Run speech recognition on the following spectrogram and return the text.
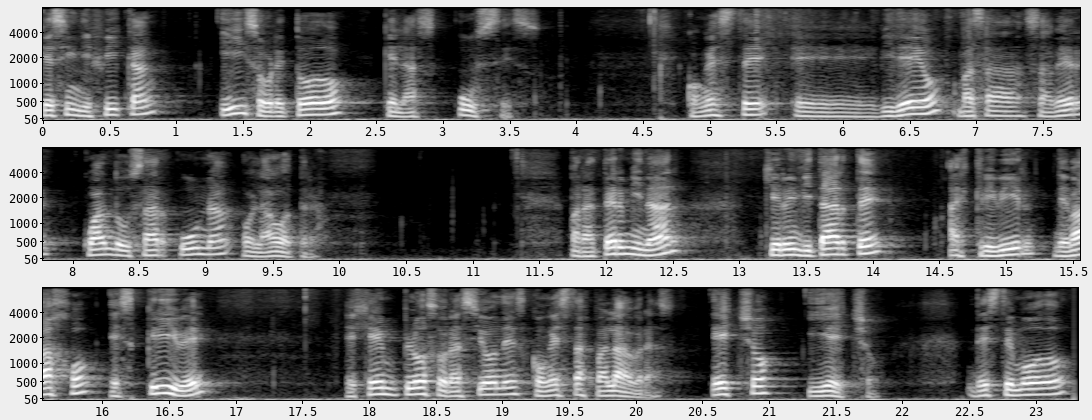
qué significan y sobre todo que las uses. Con este eh, video vas a saber cuándo usar una o la otra. Para terminar, quiero invitarte a escribir debajo, escribe ejemplos, oraciones con estas palabras hecho y hecho. De este modo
